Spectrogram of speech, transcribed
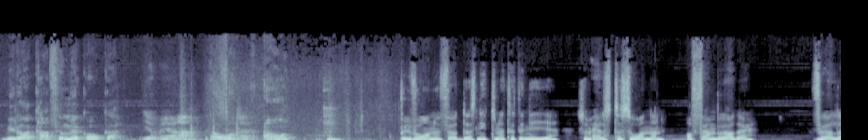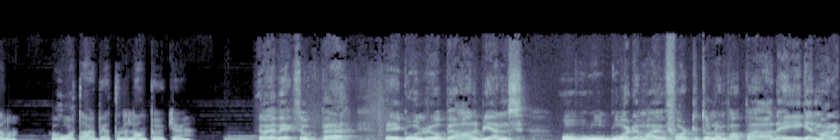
Vill du ha kaffe om jag kokar? Ja, men gärna. Ja. ja. Bulvanen föddes 1939 som äldste sonen av fem bröder. Föräldrarna och hårt arbetande lantbrukare. Ja, jag växte upp eh, i Gullrupe, Halbjäns. Och, och gården var ju 40 tunnland. Pappa hade egen mark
